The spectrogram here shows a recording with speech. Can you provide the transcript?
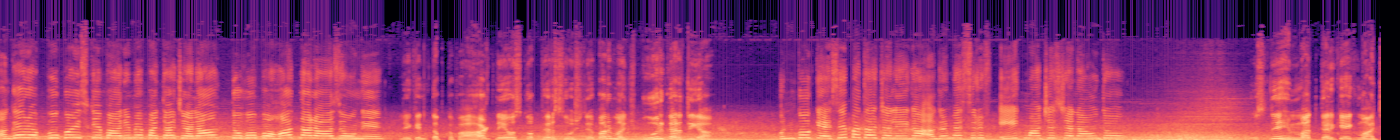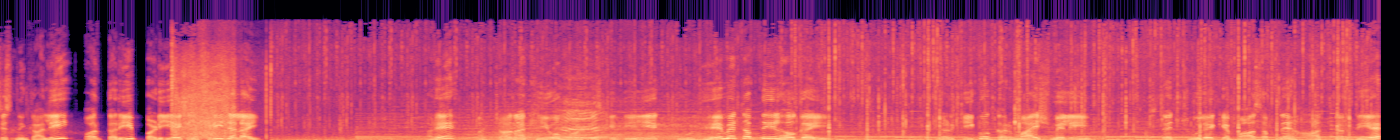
اگر ابو کو اس کے بارے میں پتا چلا تو وہ بہت ناراض ہوں گے۔ لیکن کپ کپاہٹ نے اس کو پھر سوچنے پر مجبور کر دیا۔ ان کو کیسے پتا چلے گا اگر میں صرف ایک ماچس جلاؤں تو؟ اس نے ہمت کر کے ایک ماچس نکالی اور قریب پڑی ایک لکڑی جلائی۔ ارے اچانک ہی وہ ماچس کی تیلی ایک چولہے میں تبدیل ہو گئی۔ لڑکی کو گرمائش ملی۔ اس نے چولہے کے پاس اپنے ہاتھ کر دیے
